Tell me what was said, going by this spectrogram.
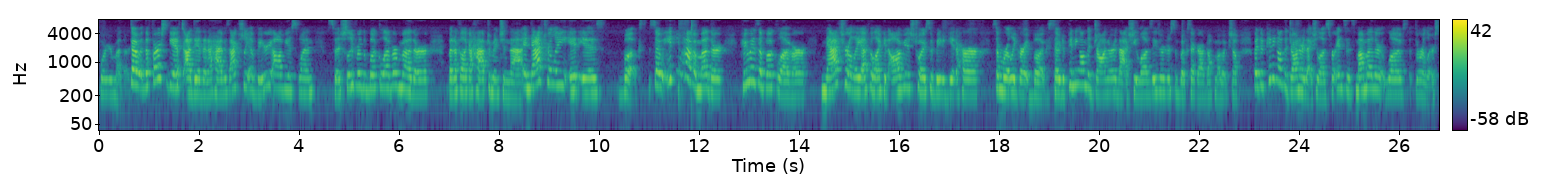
for your mother. So the first gift idea that I have is actually a very obvious one, especially for the book lover mother, but I feel like I have to mention that. And naturally it is books. So if you have a mother who is a book lover, naturally, I feel like an obvious choice would be to get her some really great books. So depending on the genre that she loves, these are just some books I grabbed off my bookshelf, but depending on the genre that she loves, for instance, my mother loves thrillers.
